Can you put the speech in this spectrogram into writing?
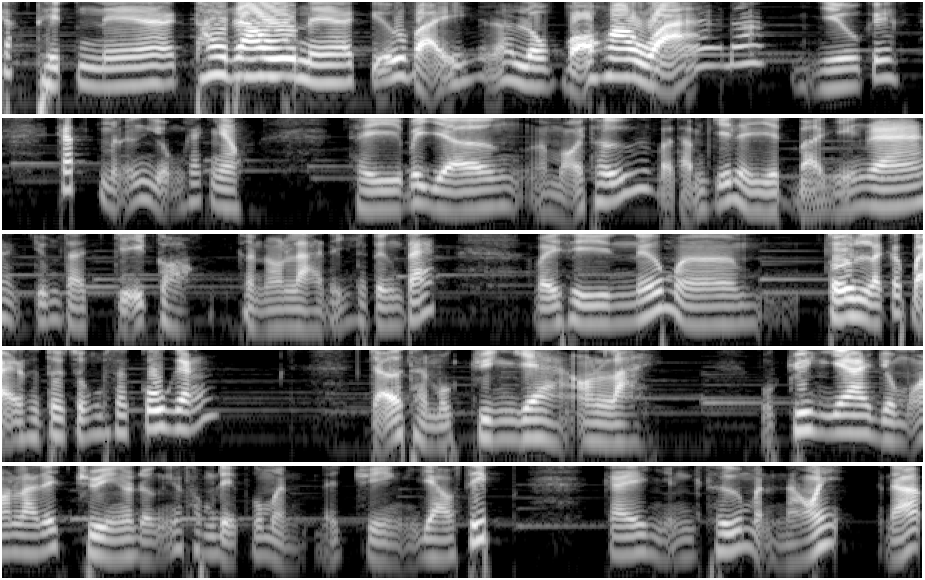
cắt thịt nè thái rau nè kiểu vậy đó, lột vỏ hoa quả đó. Nhiều cái cách mình ứng dụng khác nhau. Thì bây giờ mọi thứ và thậm chí là dịch bệnh diễn ra chúng ta chỉ còn kênh online để chúng ta tương tác. Vậy thì nếu mà tôi là các bạn thì tôi cũng sẽ cố gắng trở thành một chuyên gia online. Một chuyên gia dùng online để truyền được những thông điệp của mình để truyền giao tiếp cái những thứ mình nói. Đó.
